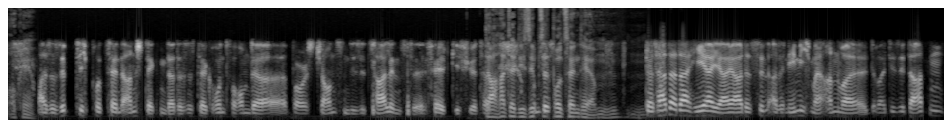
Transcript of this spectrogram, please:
Okay. Also 70 Prozent ansteckender. Das ist der Grund, warum der Boris Johnson diese Zahl ins äh, Feld geführt hat. Da hat er die 70 Prozent her. Mhm. mhm. Das hat er daher, ja, ja. Das sind, also nehme ich mal an, weil, weil diese Daten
